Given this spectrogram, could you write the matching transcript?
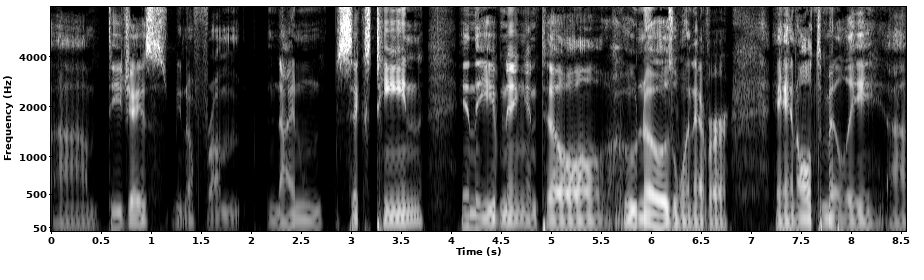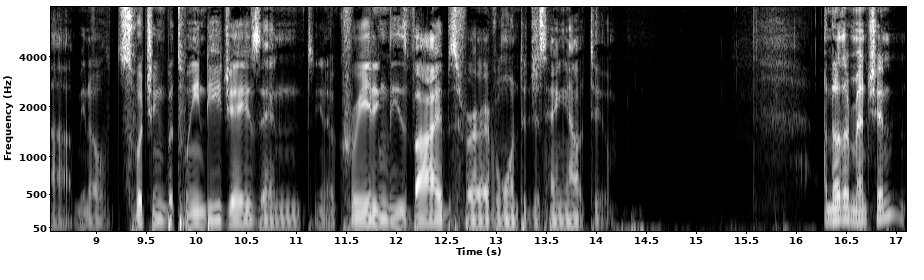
um, DJs, you know, from 9:16 in the evening until who knows whenever and ultimately, uh, you know, switching between DJs and you know creating these vibes for everyone to just hang out to. Another mention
